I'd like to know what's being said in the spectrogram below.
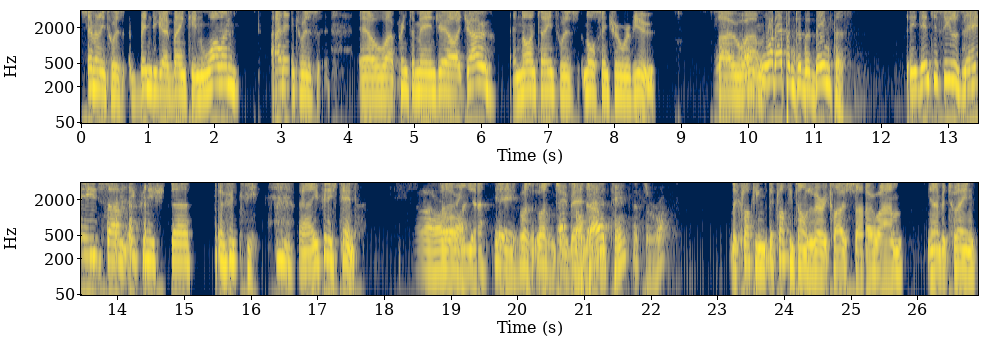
Seventeenth was Bendigo Bank in Wallan. Eighteenth was our uh, printer man G.I. Joe. And nineteenth was North Central Review. So um, what happened to the dentist? the dentist he was there. He's um, he finished uh, uh, he finished tenth. Oh, so right. yeah, yeah, it wasn't it wasn't too That's bad. not Um, bad. Tenth. That's all right. the clocking the clocking times were very close. So um, you know between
